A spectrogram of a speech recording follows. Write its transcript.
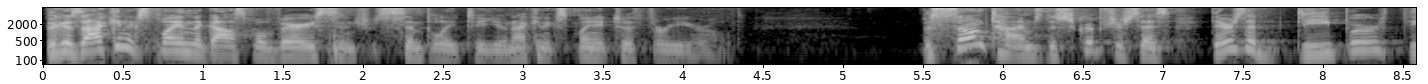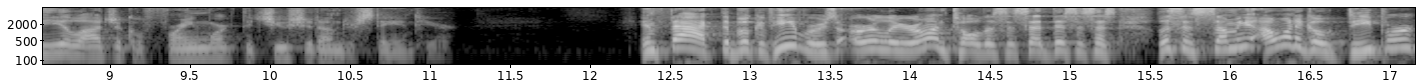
Because I can explain the gospel very simply to you, and I can explain it to a three year old. But sometimes the scripture says there's a deeper theological framework that you should understand here. In fact, the book of Hebrews earlier on told us, it said this, it says, listen, some of you, I want to go deeper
